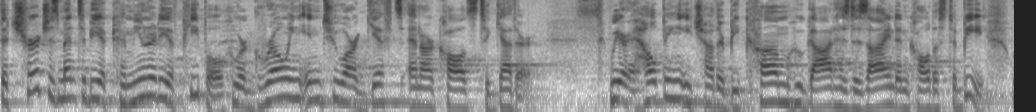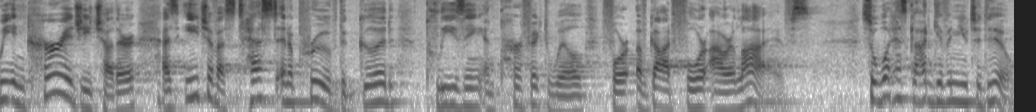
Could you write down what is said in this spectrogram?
The church is meant to be a community of people who are growing into our gifts and our calls together. We are helping each other become who God has designed and called us to be. We encourage each other as each of us test and approve the good, pleasing, and perfect will for, of God for our lives. So, what has God given you to do?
